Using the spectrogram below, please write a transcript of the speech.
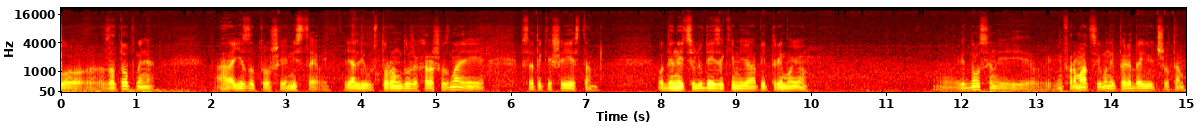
було затоплення, а є за те, що я місцевий. Я ліву сторону дуже хорошо знаю і все-таки ще є там одиниці людей, з якими я підтримую е, відносини і інформацію вони передають, що там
